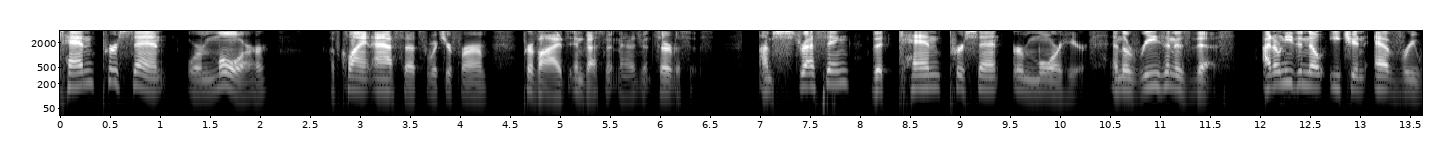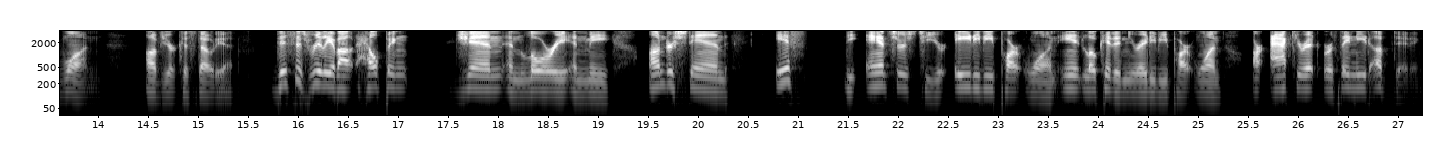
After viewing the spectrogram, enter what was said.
10% or more of client assets for which your firm provides investment management services. I'm stressing the 10% or more here. And the reason is this I don't need to know each and every one of your custodia. This is really about helping Jen and Lori and me understand if the answers to your ADV Part 1, in, located in your ADV Part 1, are accurate or if they need updating.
